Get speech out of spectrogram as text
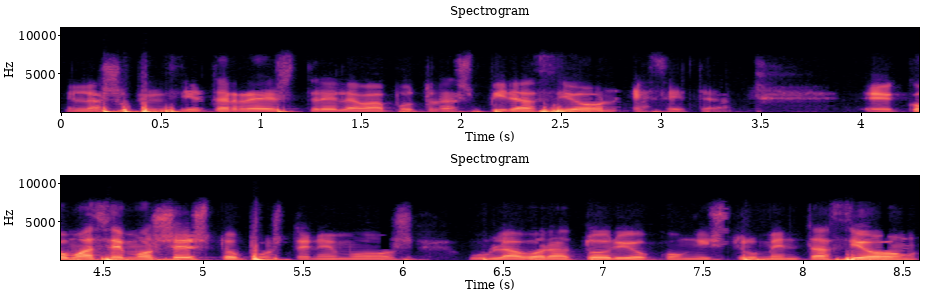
en la superficie terrestre, la evapotranspiración, etcétera. Eh, ¿Cómo hacemos esto? Pues tenemos un laboratorio con instrumentación,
